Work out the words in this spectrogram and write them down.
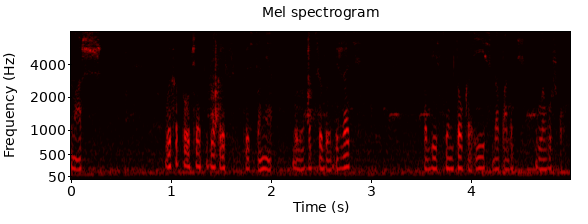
Наш выход получается крыс. То есть они будут отсюда убежать под действием тока и сюда падать в ловушку.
